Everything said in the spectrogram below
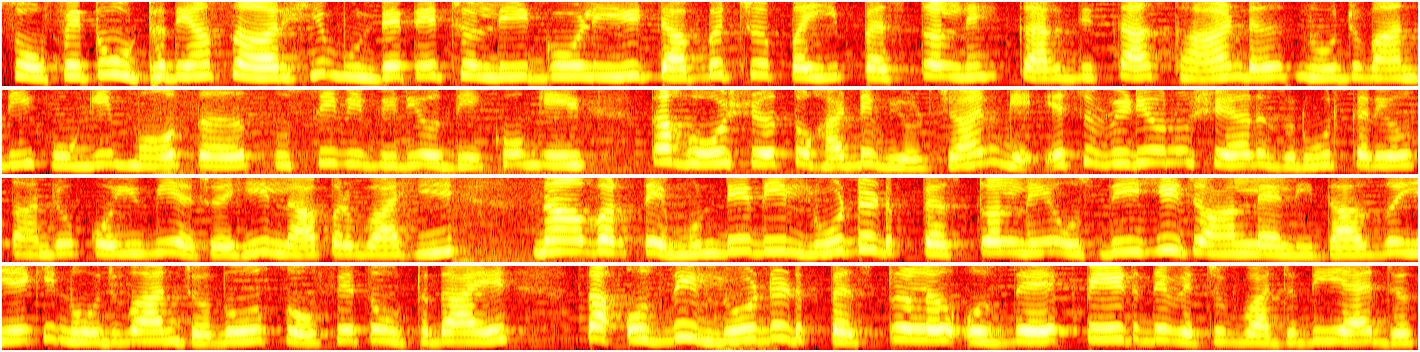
ਸੋਫੇ ਤੋਂ ਉੱਠਦਿਆਂ ਸਾਰ ਹੀ ਮੁੰਡੇ ਤੇ ਚੱਲੀ ਗੋਲੀ। ਡੱਬ 'ਚ ਪਈ ਪਿਸਟਲ ਨੇ ਕਰ ਦਿੱਤਾ ਕਾਂਡ। ਨੌਜਵਾਨ ਦੀ ਹੋ ਗਈ ਮੌਤ। ਤੁਸੀਂ ਵੀ ਵੀਡੀਓ ਦੇਖੋਗੇ ਤਾਂ ਹੋਸ਼ ਤੁਹਾਡੇ ਵੀ ਉੱਡ ਜਾਣਗੇ। ਇਸ ਵੀਡੀਓ ਨੂੰ ਸ਼ੇਅਰ ਜ਼ਰੂਰ ਕਰਿਓ ਤਾਂ ਜੋ ਕੋਈ ਵੀ ਅਜਿਹੀ ਲਾਪਰਵਾਹੀ ਨਾ ਵਰਤੇ ਮੁੰਡੇ ਦੀ ਲੋਡਡ ਪਿਸਟਲ ਨੇ ਉਸ ਦੀ ਹੀ ਜਾਨ ਲੈ ਲਈ। ਦੱਸ ਦਈਏ ਕਿ ਨੌਜਵਾਨ ਜਦੋਂ ਸੋਫੇ ਤੋਂ ਉੱਠਦਾ ਏ, ਤਾਂ ਉਸ ਦੀ ਲੋਡਡ ਪਿਸਟਲ ਉਸ ਦੇ ਪੇਟ ਦੇ ਵਿੱਚ ਵੱਜਦੀ ਹੈ, ਜਿਸ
